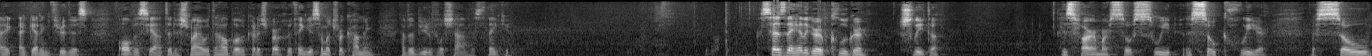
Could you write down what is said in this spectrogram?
at, at getting through this. All of us, Yata with the help of Kadosh Baruch Hu. Thank you so much for coming. Have a beautiful Shabbos. Thank you. Says the Heiliger of Kluger, Shlita. His farm are so sweet, they're so clear, they're so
